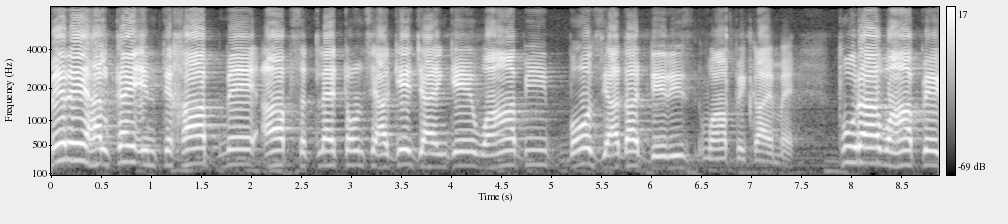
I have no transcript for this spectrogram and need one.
मेरे हल्के इंतखाब में आप सेटेलाइट टाउन से आगे जाएँगे, वहाँ भी बहुत ज़्यादा डेयरीज वहाँ पे कायम है। पूरा वहाँ पे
